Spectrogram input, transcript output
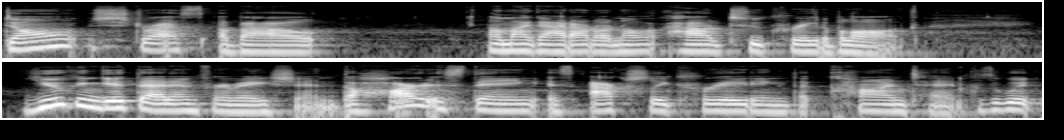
don't stress about, oh my God, I don't know how to create a blog you can get that information. The hardest thing is actually creating the content because what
